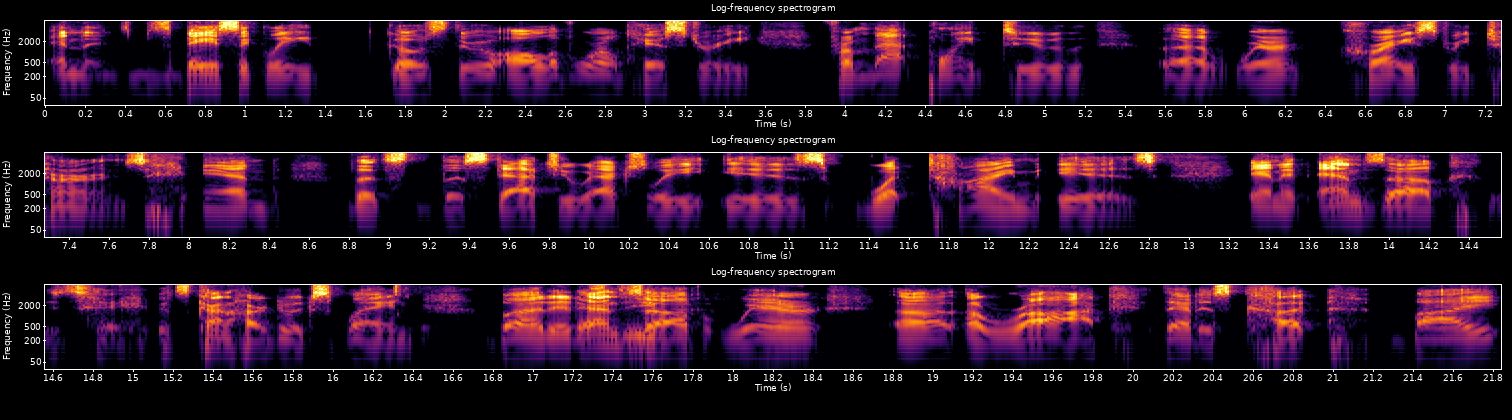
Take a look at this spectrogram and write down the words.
and it's basically goes through all of world history from that point to uh, where christ returns and the the statue actually is what time is and it ends up it's it's kind of hard to explain but it ends deep. up where uh, a rock that is cut by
